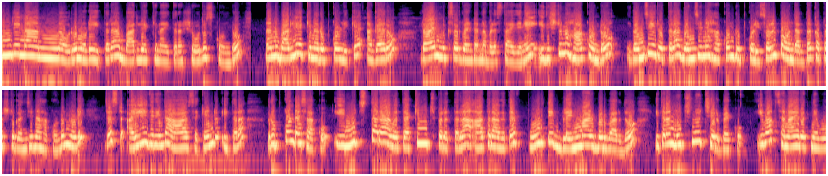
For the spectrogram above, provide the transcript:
ತಿನ್ಲಿಲ್ಲ ಅನ್ನೋರು ನೋಡಿ ಈ ತರ ಬಾರ್ಲಿ ಅಕ್ಕಿನ ಈ ತರ ಶೋಧಿಸ್ಕೊಂಡು. ನಾನು ಬಾರ್ಲಿ ಅಕ್ಕಿನ ರುಬ್ಕೊಳ್ಳಿಕ್ಕೆ ಅಗಾರೋ ರಾಯಲ್ ಮಿಕ್ಸರ್ ಗ್ರೈಂಡರ್ನ ಬಳಸ್ತಾ ಇದ್ದೀನಿ. ಇದಿಷ್ಟನ್ನು ಹಾಕೊಂಡು ಗಂಜಿ ಇರುತ್ತಲ್ಲ, ಗಂಜಿನೇ ಹಾಕೊಂಡು ರುಬ್ಕೊಳ್ಳಿ. ಸ್ವಲ್ಪ ಒಂದ್ ಅರ್ಧ ಕಪ್ ಅಷ್ಟು ಗಂಜಿನ ಹಾಕೊಂಡು ನೋಡಿ ಜಸ್ಟ್ ಐದರಿಂದ ಆರು ಸೆಕೆಂಡ್ ಈ ತರ ರುಬ್ಕೊಂಡೆ ಸಾಕು. ಈ ನುಚ್ ತರ ಆಗುತ್ತೆ, ಅಕ್ಕಿ ನುಚ್ಚು ಬರುತ್ತಲ್ಲ, ಆ ತರ ಆಗುತ್ತೆ. ಪೂರ್ತಿ ಬ್ಲೆಂಡ್ ಮಾಡ್ಬಿಡ್ಬಾರ್ದು. ಈ ತರ ನುಚ್ ನುಚ್ ಇರ್ಬೇಕು. ಇವಾಗ ಚೆನ್ನಾಗಿರುತ್ತೆ ನೀವು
